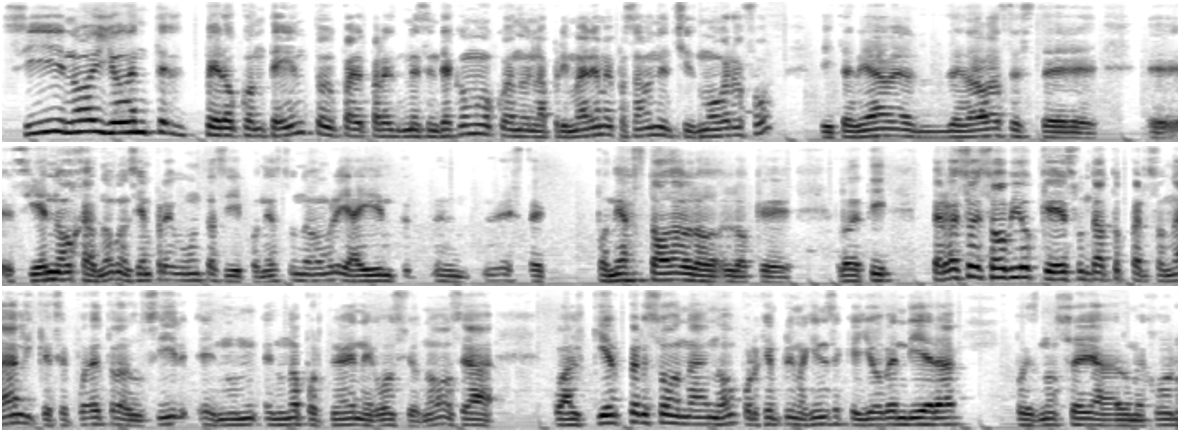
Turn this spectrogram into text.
Sí, no, y yo, pero contento, me sentía como cuando en la primaria me pasaban el chismógrafo y tenía, le dabas este, eh, 100 hojas, ¿no? Con 100 preguntas y ponías tu nombre y ahí este, ponías todo lo, que, lo de ti. Pero eso es obvio que es un dato personal y que se puede traducir en, un, en una oportunidad de negocio, ¿no? O sea, cualquier persona, ¿no? Por ejemplo, imagínense que yo vendiera pues no sé, a lo mejor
